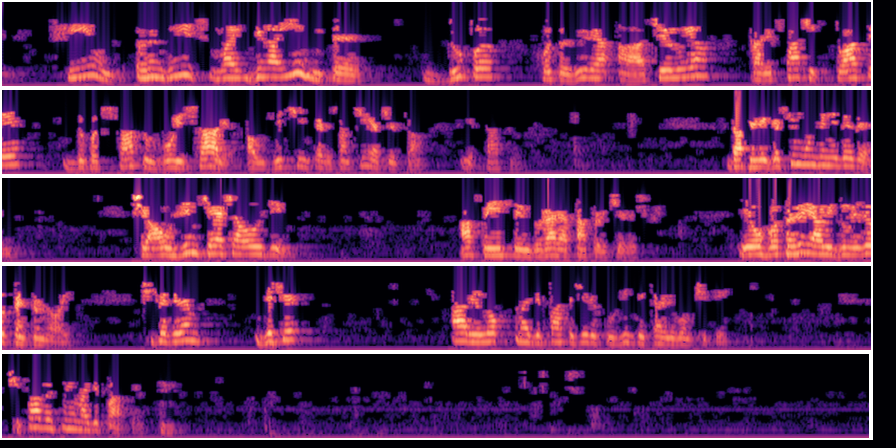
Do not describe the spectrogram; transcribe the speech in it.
fiind rânduit mai dinainte, după hotărârea a aceluia care face toate după sfatul voii sale. Auziți ce interesant, ce e acesta? E Tatăl. Dacă ne găsim unde ne vedem și auzim ceea ce auzim, asta este îndurarea Tatălui Ceresc. E o hotărâre a lui Dumnezeu pentru noi. Și să vedem de ce are loc mai departe cele cuvinte care le vom citi. Și Pavel spune mai departe,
